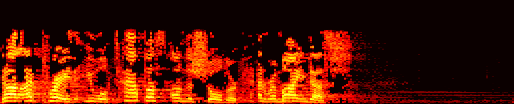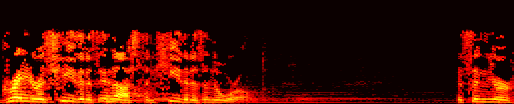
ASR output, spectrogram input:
God, I pray that you will tap us on the shoulder and remind us greater is He that is in us than He that is in the world. It's in your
